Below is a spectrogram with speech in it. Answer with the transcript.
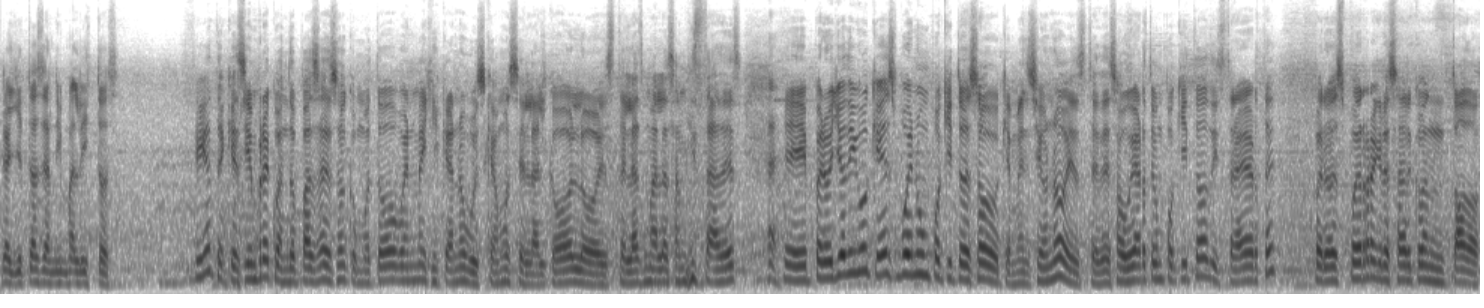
galletas de animalitos? Fíjate que siempre cuando pasa eso, como todo buen mexicano, buscamos el alcohol o este, las malas amistades. Eh, pero yo digo que es bueno un poquito eso que menciono, este, desahogarte un poquito, distraerte, pero después regresar con todo,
